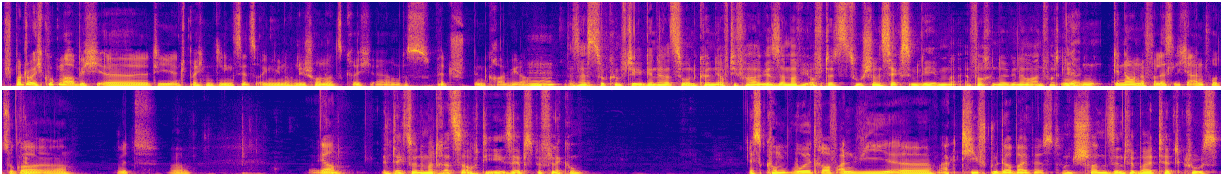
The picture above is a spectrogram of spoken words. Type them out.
Spotto, ich guck mal, ob ich äh, die entsprechenden Links jetzt irgendwie noch in die Shownotes kriege. Ähm, das Patch spinnt gerade wieder. Mhm. Das heißt, zukünftige Generationen können dir auf die Frage, sag mal, wie oft hattest du schon Sex im Leben, einfach eine genaue Antwort Ne, geben. n- genau, eine verlässliche Antwort, sogar äh, mit, äh, ja, Entdeckt so eine Matratze auch die Selbstbefleckung? es kommt wohl drauf an, wie äh, aktiv du dabei bist. Und schon sind wir bei Ted Cruz.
